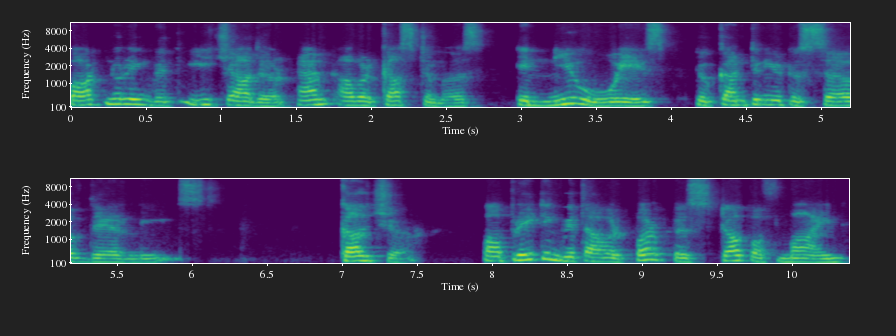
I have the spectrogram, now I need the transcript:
partnering with each other and our customers in new ways to continue to serve their needs. Culture, operating with our purpose top of mind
